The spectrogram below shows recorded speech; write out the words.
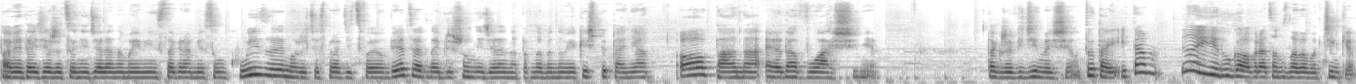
Pamiętajcie, że co niedzielę na moim Instagramie są quizy, możecie sprawdzić swoją wiedzę. W najbliższą niedzielę na pewno będą jakieś pytania o pana Eda właśnie. Także widzimy się tutaj i tam, no i niedługo wracam z nowym odcinkiem.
